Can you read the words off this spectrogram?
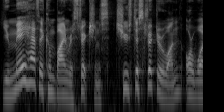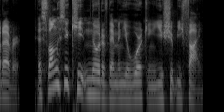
You may have to combine restrictions, choose the stricter one, or whatever. As long as you keep note of them and you're working, you should be fine.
